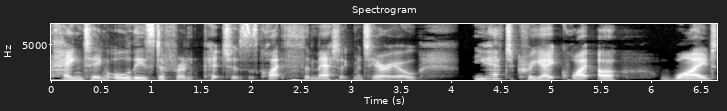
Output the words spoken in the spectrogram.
painting all these different pictures. It's quite thematic material. You have to create quite a wide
